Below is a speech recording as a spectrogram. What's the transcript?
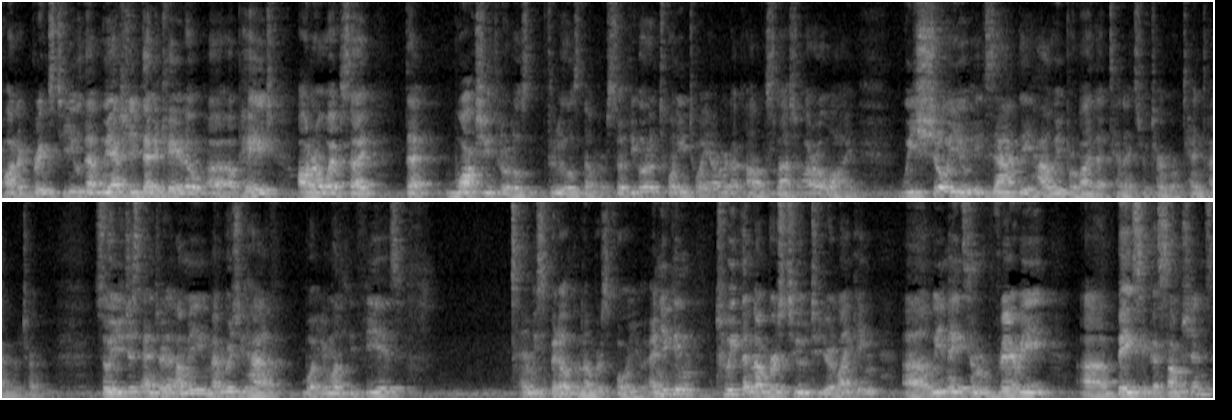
product brings to you that we actually dedicated a, a page on our website that walks you through those through those numbers. So if you go to 2020armor.com slash ROI, we show you exactly how we provide that 10x return or 10 time return. So you just enter how many members you have, what your monthly fee is, and we spit out the numbers for you. And you can tweak the numbers to, to your liking. Uh, we made some very uh, basic assumptions,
